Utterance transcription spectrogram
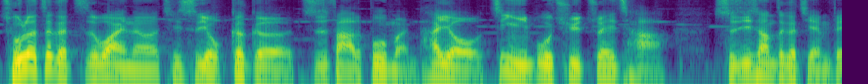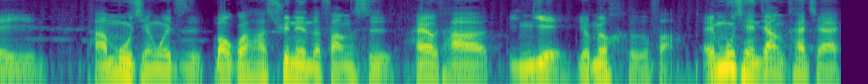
除了这个之外呢，其实有各个执法的部门，他有进一步去追查。实际上，这个减肥营，他目前为止，包括他训练的方式，还有他营业有没有合法？诶，目前这样看起来，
